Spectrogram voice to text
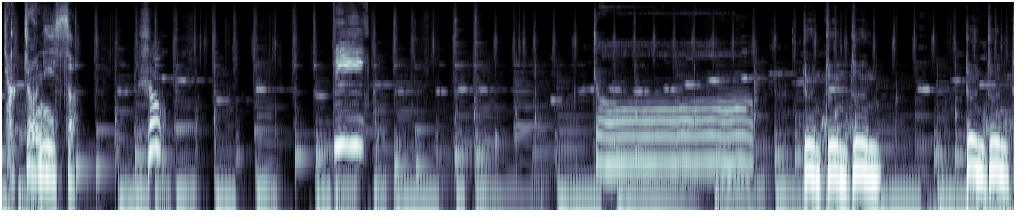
작전이 있어 슉 띡. 쭉. 뚠뚠뚠 뚠뚠뚠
